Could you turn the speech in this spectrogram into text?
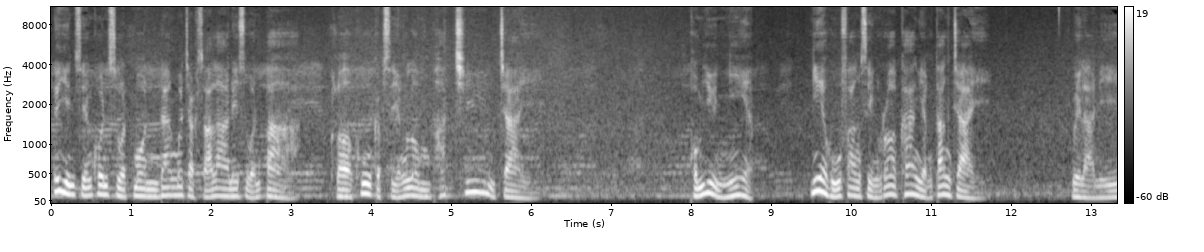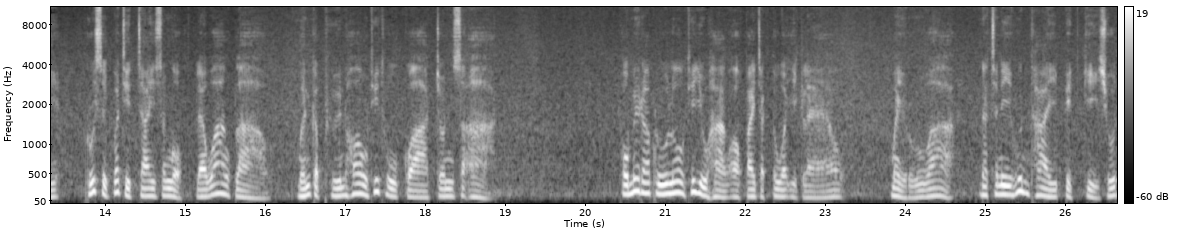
ได้ยินเสียงคนสวดมนต์ดังมาจากศาลาในสวนป่า คลอคู่กับเสียงลมพัดชื่นใจ ผมยืนเงียบ เงี่ยหูฟังสิ่งรอบข้างอย่างตั้งใจ เวลานี้ รู้สึกว่าจิตใจสงบและว่างเปล่า เหมือนกับพื้นห้องที่ถูกกวาดจนสะอาด ผมไม่รับรู้โลกที่อยู่ห่างออกไปจากตัวอีกแล้ว ไม่รู้ว่า ดัชนีหุ้นไทยปิดกี่ชุด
